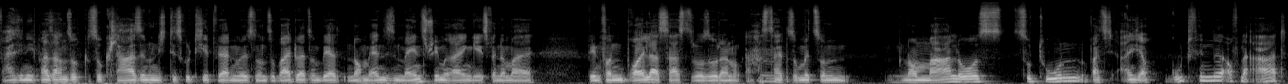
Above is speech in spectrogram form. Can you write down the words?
weiß ich nicht, ein paar Sachen so, so klar sind und nicht diskutiert werden müssen. Und sobald du halt so mehr, noch mehr in diesen Mainstream reingehst, wenn du mal wen von Broilers hast oder so, dann hast du mhm. halt so mit so einem Normalos zu tun, was ich eigentlich auch gut finde auf eine Art.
